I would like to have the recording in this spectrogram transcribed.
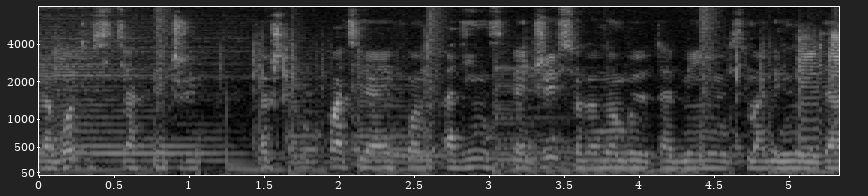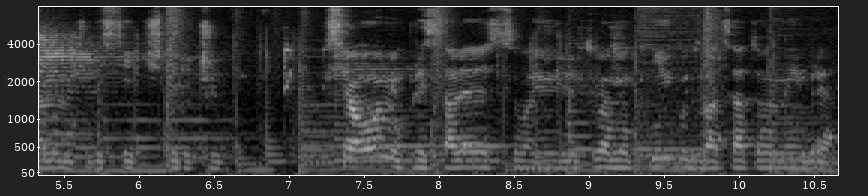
работы в сетях 5G. Так что покупатели iPhone 11 5G все равно будут обмениваться мобильными данными через сеть 4G. Xiaomi представляет свою электронную книгу 20 ноября.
